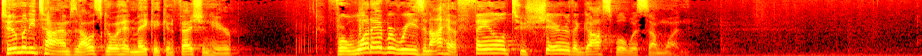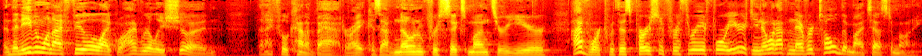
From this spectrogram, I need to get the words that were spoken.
Too many times, and I'll just go ahead and make a confession here for whatever reason, I have failed to share the gospel with someone. And then, even when I feel like, well, I really should, then I feel kind of bad, right? Because I've known them for six months or a year. I've worked with this person for three or four years. You know what? I've never told them my testimony.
